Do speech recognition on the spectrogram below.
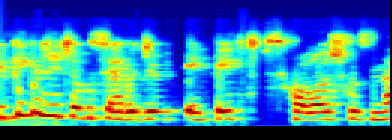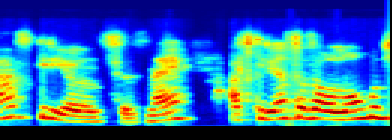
E o que, que a gente observa de efeitos psicológicos nas crianças, né? As crianças, ao longo do,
